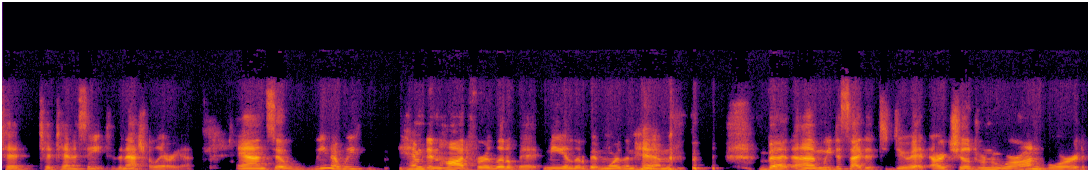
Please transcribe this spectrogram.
to, to Tennessee, to the Nashville area. And so, you know, we hemmed and hawed for a little bit, me a little bit more than him. but um, we decided to do it. Our children were on board.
